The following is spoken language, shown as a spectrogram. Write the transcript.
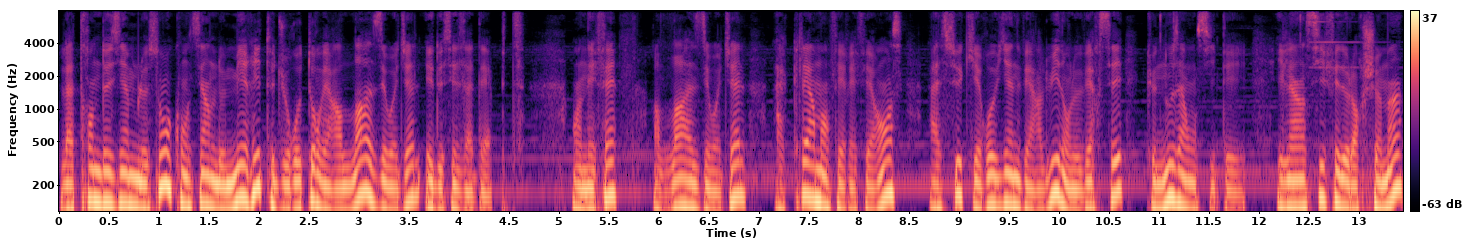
La 32e leçon concerne le mérite du retour vers Allah et de ses adeptes. En effet, Allah a clairement fait référence à ceux qui reviennent vers lui dans le verset que nous avons cité. Il a ainsi fait de leur chemin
